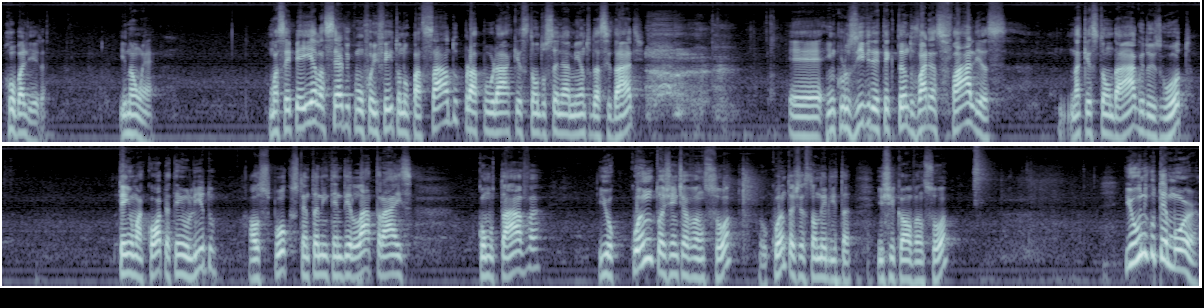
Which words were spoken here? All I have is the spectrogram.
roubalheira. E não é. Uma CPI ela serve, como foi feito no passado, para apurar a questão do saneamento da cidade, é, inclusive detectando várias falhas na questão da água e do esgoto. Tenho uma cópia, tenho lido aos poucos, tentando entender lá atrás como estava e o quanto a gente avançou, o quanto a gestão Nelita e Chicão avançou. E o único temor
